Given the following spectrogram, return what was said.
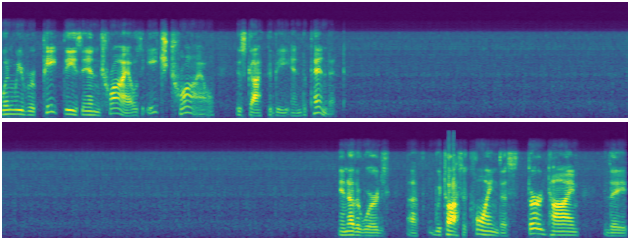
when we repeat these n trials, each trial has got to be independent. In other words, uh, we toss a coin this third time, the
